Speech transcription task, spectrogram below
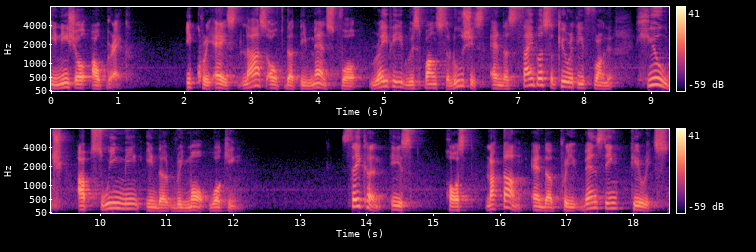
initial outbreak. It creates lots of the demands for rapid response solutions and the cybersecurity from the huge upswinging in the remote working. Second is post-lockdown and the prevention periods.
